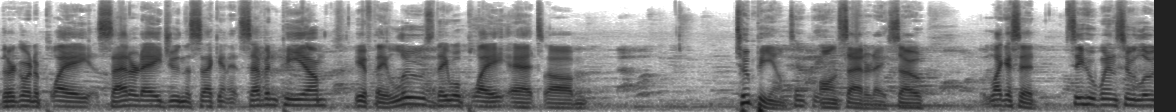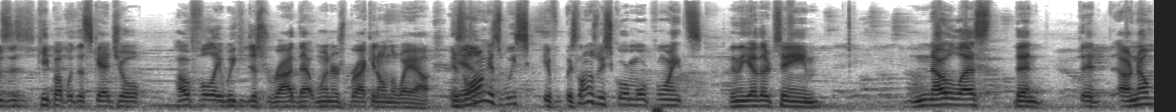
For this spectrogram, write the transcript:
they're going to play Saturday, June the second at 7 p.m. If they lose, they will play at um, 2 p.m. 2 p.m. on Saturday. So, like I said, see who wins, who loses. Keep up with the schedule. Hopefully, we can just ride that winners bracket on the way out. As Yeah. long as we if as long as we score more points than the other team, no less than it, or no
